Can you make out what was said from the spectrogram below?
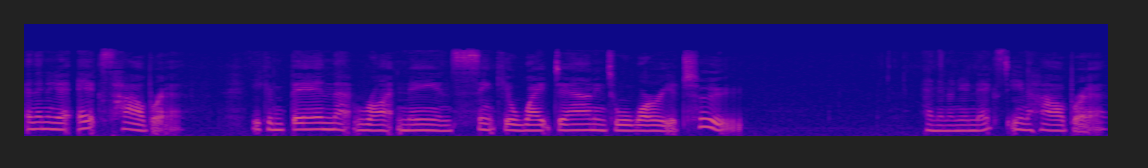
And then in your exhale breath, you can bend that right knee and sink your weight down into a warrior two. And then on your next inhale breath,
